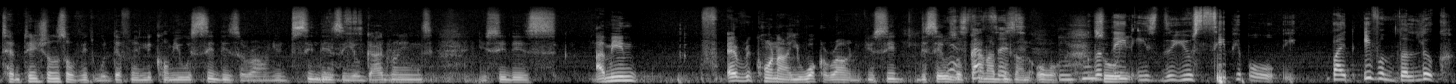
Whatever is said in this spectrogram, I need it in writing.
temptations of it will definitely come. You will see this around. You see this yes. in your gatherings. You see this. I mean, every corner you walk around, you see the sales yes, of cannabis it. and all. Mm-hmm. So the thing is, do you see people, by even the look,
